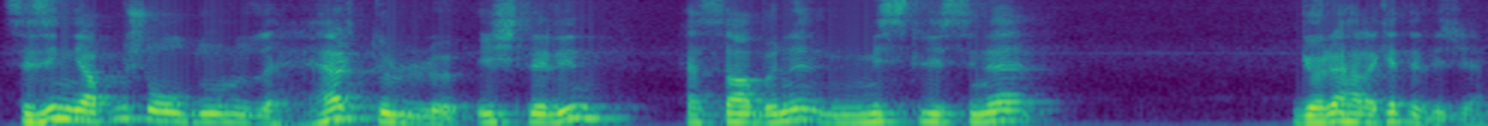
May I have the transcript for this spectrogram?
Sizin yapmış olduğunuz her türlü işlerin hesabını mislisine göre hareket edeceğim.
